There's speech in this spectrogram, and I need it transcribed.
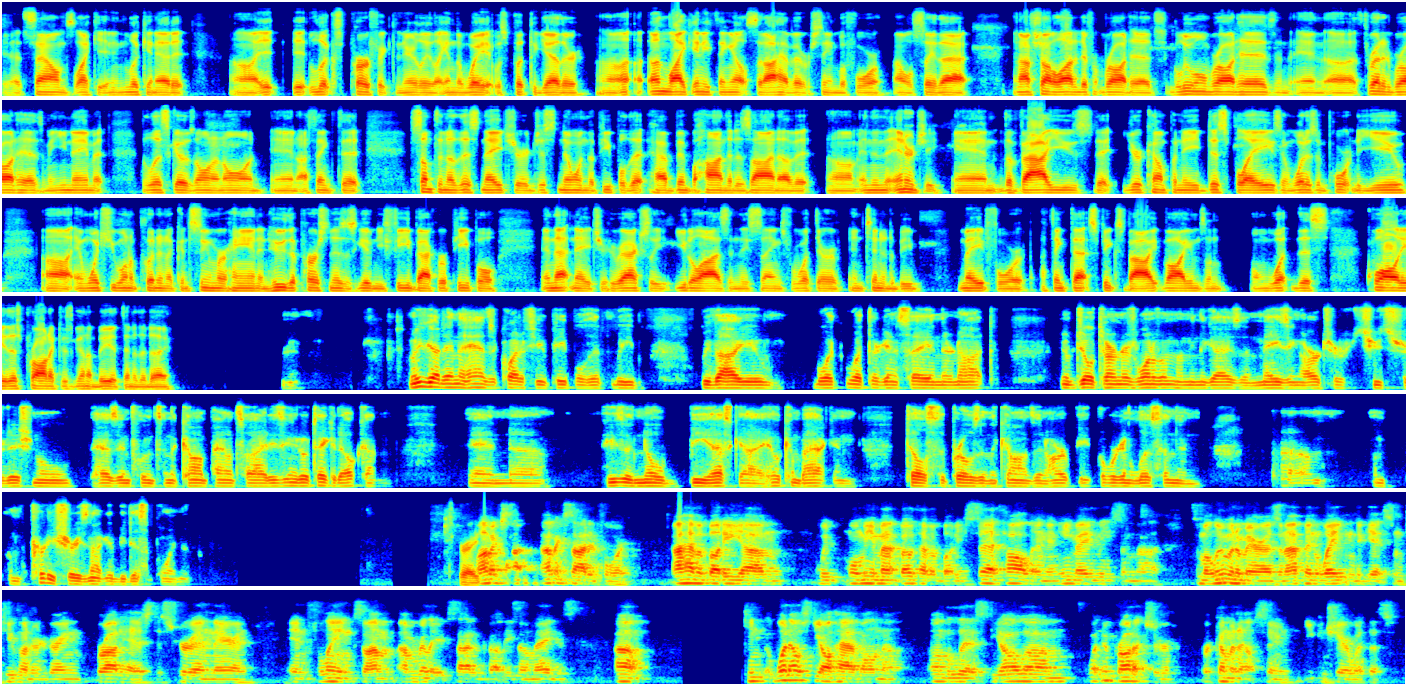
Yeah, it sounds like it. And looking at it, uh, it it looks perfect, nearly like in the way it was put together. Uh, unlike anything else that I have ever seen before, I will say that. And I've shot a lot of different broadheads, glue-on broadheads, and and uh, threaded broadheads. I mean, you name it, the list goes on and on. And I think that something of this nature, just knowing the people that have been behind the design of it, um, and then the energy and the values that your company displays and what is important to you, uh, and what you want to put in a consumer hand, and who the person is is giving you feedback, or people in that nature who are actually utilizing these things for what they're intended to be made for. I think that speaks vol- volumes on on what this quality of this product is going to be at the end of the day. We've got in the hands of quite a few people that we we value what what they're going to say, and they're not. You know, Joe Turner's one of them. I mean, the guy's an amazing archer, shoots traditional, has influence in the compound side. He's going to go take it elk hunting, and uh, he's a no BS guy. He'll come back and tell us the pros and the cons in a heartbeat. But we're going to listen, and um, I'm I'm pretty sure he's not going to be disappointed. It's great. Well, I'm excited. I'm excited for it. I have a buddy. Um, we well, me and Matt both have a buddy, Seth Holland, and he made me some uh, some aluminum arrows, and I've been waiting to get some 200 grain broadheads to screw in there and and fling. So I'm I'm really excited about these Omegas. Um, can what else do y'all have on the on the list? Y'all, um, what new products are are coming out soon? You can share with us.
